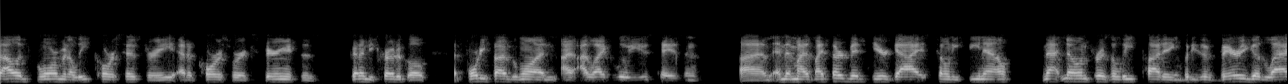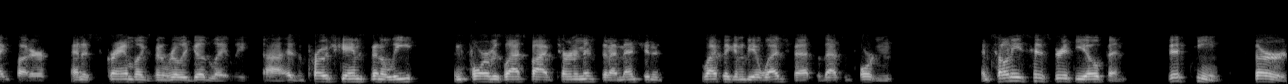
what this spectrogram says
solid form and elite course history at a course where experience is going to be critical. At 45 to 1, I, I like Louis Oosthuizen. Um, and then my, my third mid tier guy is Tony Finau, not known for his elite putting, but he's a very good lag putter, and his scrambling's been really good lately. Uh, his approach game's been elite in four of his last five tournaments that I mentioned. It's likely going to be a wedge fest, so that's important. And Tony's history at the Open 15th, 3rd,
